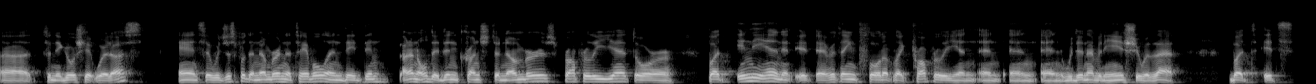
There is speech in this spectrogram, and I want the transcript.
uh, to negotiate with us. And so we just put the number on the table, and they didn't. I don't know. They didn't crunch the numbers properly yet, or but in the end, it, it everything flowed up like properly, and and and and we didn't have any issue with that. But it's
